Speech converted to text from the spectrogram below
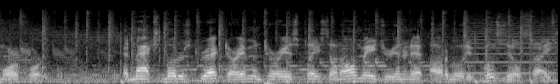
more affordable. At Max Motors Direct, our inventory is placed on all major internet automotive wholesale sites.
